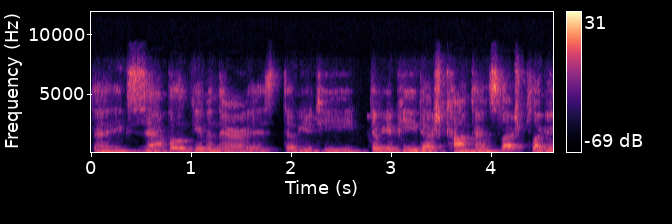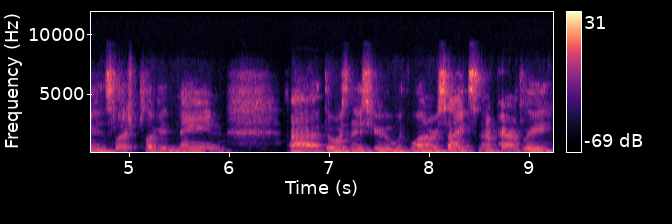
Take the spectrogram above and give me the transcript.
the example given there is wp-content slash plugin slash plugin name. Uh, there was an issue with one of our sites, and apparently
